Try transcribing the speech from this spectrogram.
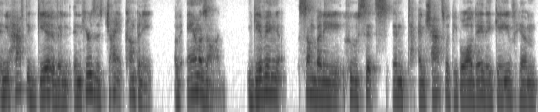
and you have to give and and here's this giant company of amazon giving somebody who sits and and chats with people all day they gave him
